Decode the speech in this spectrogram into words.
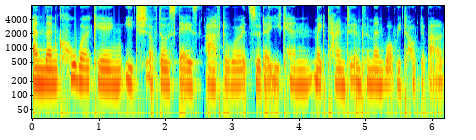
And then co working each of those days afterwards so that you can make time to implement what we talked about.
